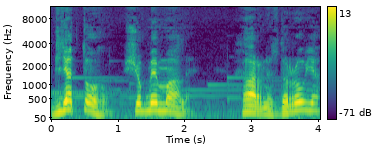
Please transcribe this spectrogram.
Для того, щоб ми мали гарне здоров'я,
